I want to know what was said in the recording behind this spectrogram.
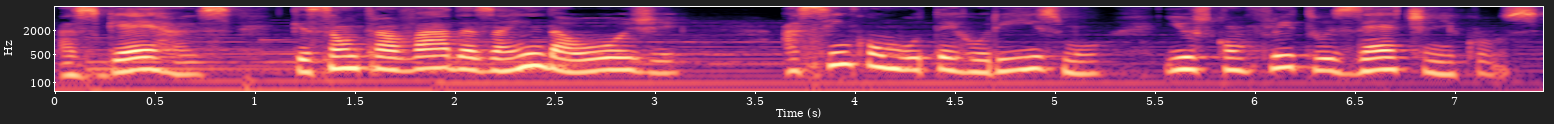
As guerras que são travadas ainda hoje assim como o terrorismo e os conflitos étnicos,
